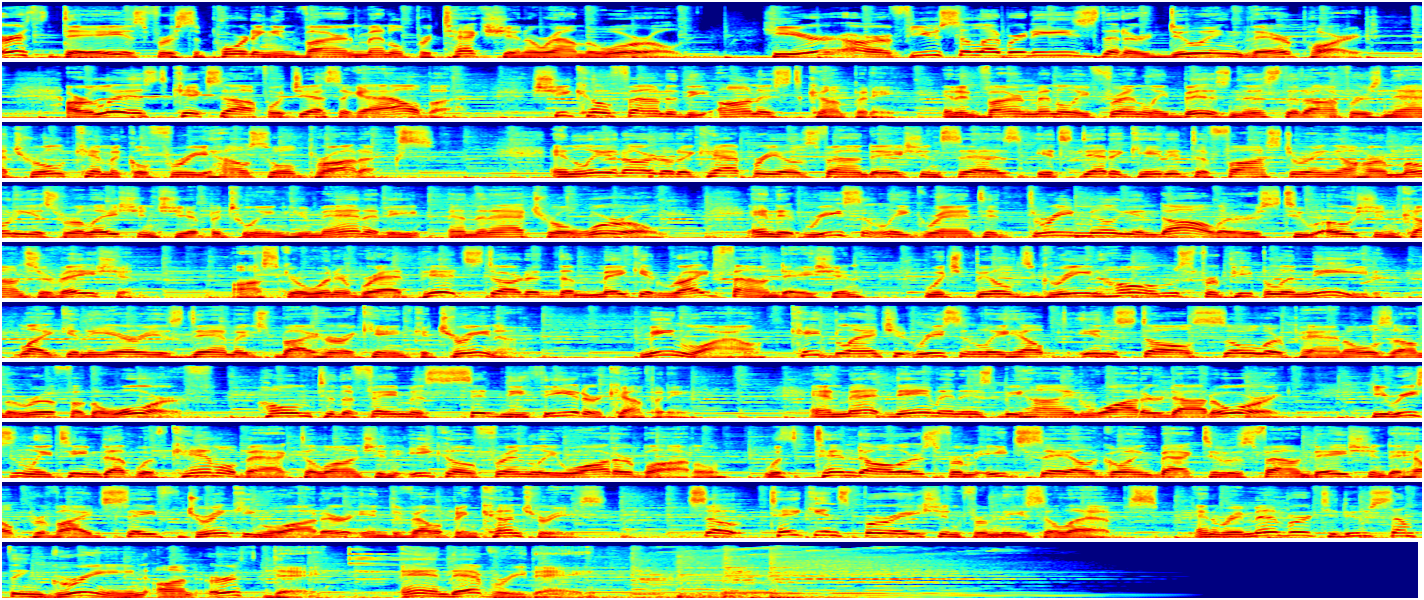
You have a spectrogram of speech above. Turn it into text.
Earth Day is for supporting environmental protection around the world. Here are a few celebrities that are doing their part. Our list kicks off with Jessica Alba. She co founded The Honest Company, an environmentally friendly business that offers natural, chemical free household products. And Leonardo DiCaprio's foundation says it's dedicated to fostering a harmonious relationship between humanity and the natural world. And it recently granted $3 million to ocean conservation. Oscar winner Brad Pitt started the Make It Right Foundation, which builds green homes for people in need, like in the areas damaged by Hurricane Katrina. Meanwhile, Cate Blanchett recently helped install solar panels on the roof of the wharf, home to the famous Sydney Theatre Company. And Matt Damon is behind Water.org. He recently teamed up with CamelBak to launch an eco friendly water bottle, with $10 from each sale going back to his foundation to help provide safe drinking water in developing countries. So take inspiration from these celebs and remember to do something green on Earth Day and every day.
